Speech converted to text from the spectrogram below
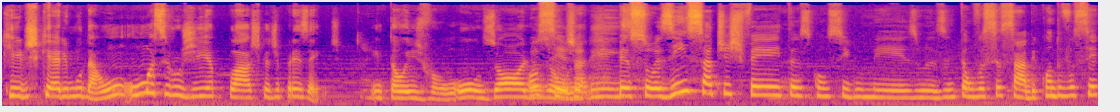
que eles querem mudar. Um- uma cirurgia plástica de presente. Então eles vão ou os olhos, Ou ou, seja, o nariz. pessoas insatisfeitas consigo mesmas. Então você sabe, quando você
